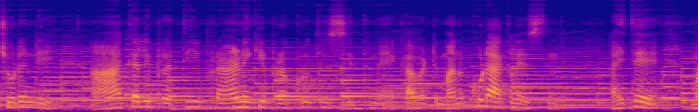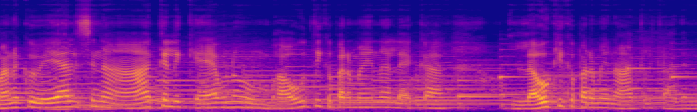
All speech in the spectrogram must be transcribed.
చూడండి ఆకలి ప్రతి ప్రాణికి ప్రకృతి సిద్ధమే కాబట్టి మనకు కూడా ఆకలిస్తుంది అయితే మనకు వేయాల్సిన ఆకలి కేవలం భౌతికపరమైన లేక లౌకికపరమైన ఆకలి కాదండి.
